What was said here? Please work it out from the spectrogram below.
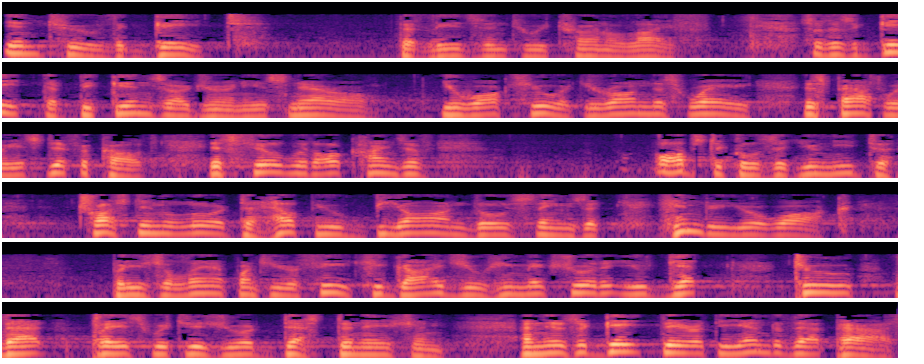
into the gate that leads into eternal life. So there's a gate that begins our journey. It's narrow. You walk through it. You're on this way, this pathway. It's difficult. It's filled with all kinds of obstacles that you need to trust in the Lord to help you beyond those things that hinder your walk. But He's a lamp unto your feet. He guides you. He makes sure that you get to that place which is your destination. And there's a gate there at the end of that path.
